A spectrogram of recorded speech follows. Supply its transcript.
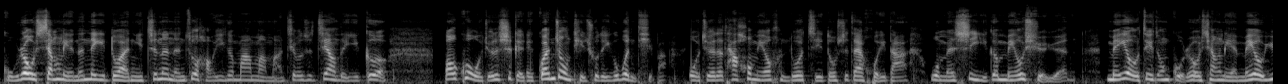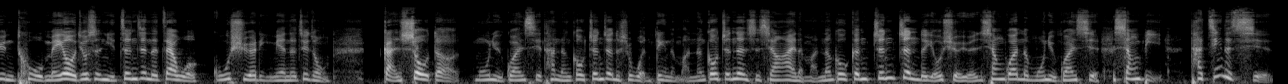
骨肉相连的那一段，你真的能做好一个妈妈吗？就是这样的一个。包括我觉得是给观众提出的一个问题吧。我觉得他后面有很多集都是在回答：我们是一个没有血缘、没有这种骨肉相连、没有孕吐、没有就是你真正的在我骨血里面的这种感受的母女关系，它能够真正的是稳定的吗？能够真正是相爱的吗？能够跟真正的有血缘相关的母女关系相比，它经得起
